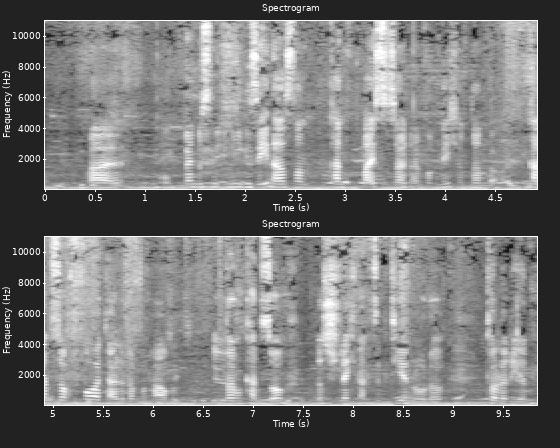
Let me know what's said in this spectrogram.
Weil wenn du es nie gesehen hast, dann kann, weißt du es halt einfach nicht und dann kannst du auch Vorurteile davon haben. Und dann kannst du auch das schlecht akzeptieren oder tolerieren.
